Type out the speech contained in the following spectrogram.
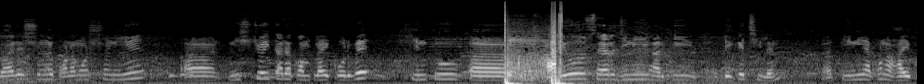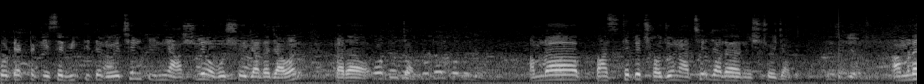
লয়ারের সঙ্গে পরামর্শ নিয়ে নিশ্চয়ই তারা কমপ্লাই করবে। কিন্তু আইও স্যার যিনি আর কি ডেকেছিলেন তিনি এখনও হাইকোর্টে একটা কেসের ভিত্তিতে রয়েছেন। তিনি আসলে অবশ্যই যারা যাওয়ার তারা আমরা পাঁচ থেকে ছজন আছে যারা নিশ্চয়ই যাবে। আমরা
